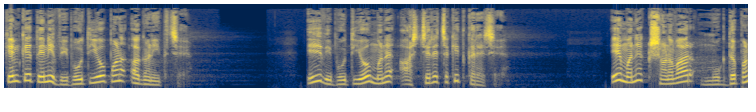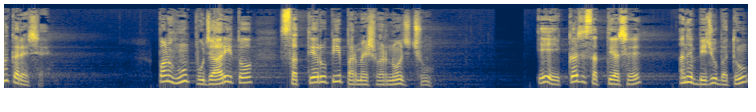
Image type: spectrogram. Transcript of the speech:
કેમ કે તેની વિભૂતિઓ પણ અગણિત છે. એ વિભૂતિઓ મને આશ્ચર્યચકિત કરે છે. એ મને ક્ષણવાર મુગ્ધ પણ કરે છે. પણ હું પૂજારી તો સત્યરૂપી પરમેશ્વરનો જ છું. એ એક જ સત્ય છે અને બીજું બધું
